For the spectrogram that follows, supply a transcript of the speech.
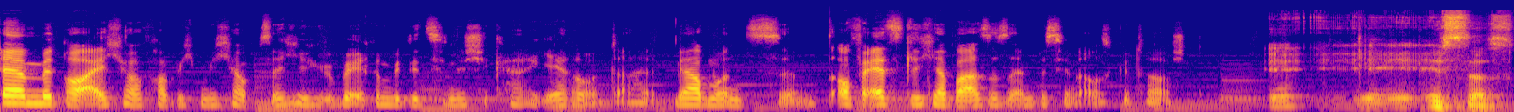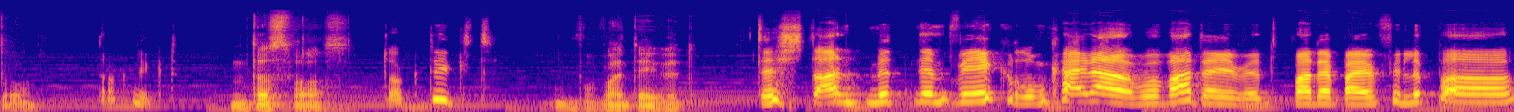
Äh, mit Frau Eichhoff habe ich mich hauptsächlich über ihre medizinische Karriere unterhalten. Wir haben uns äh, auf ärztlicher Basis ein bisschen ausgetauscht. Ist das so? Doc nickt. Und das war's. Doc nickt. Und wo war David? Der stand mitten im Weg rum. Keine Ahnung, wo war David? War der bei Philippa?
